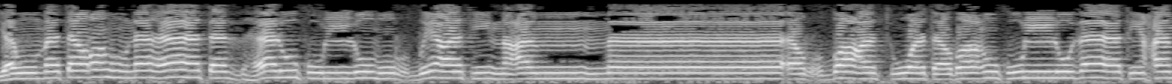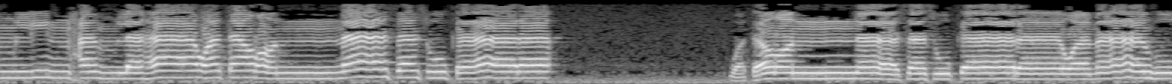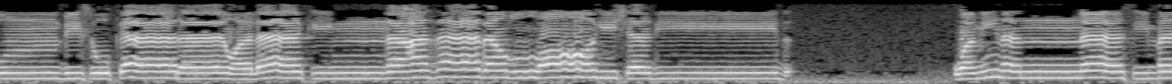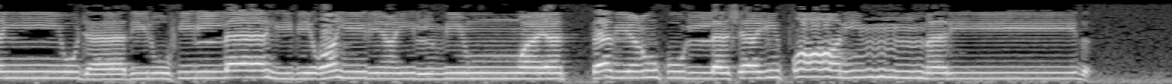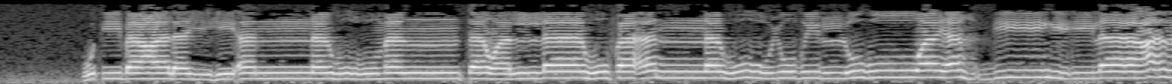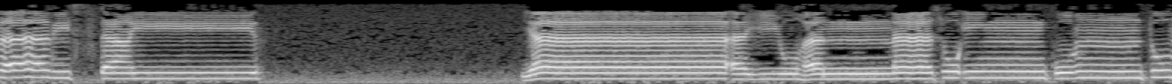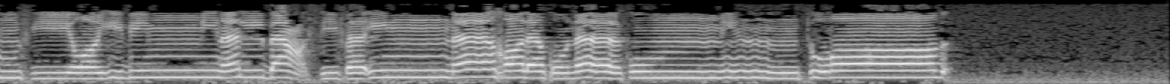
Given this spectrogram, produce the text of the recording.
يوم ترونها تذهل كل مرضعة عما أرضعت وتضع كل ذات حمل حملها وترى الناس سكارى وترى الناس سكارى وما هم بسكارى ولكن عذاب الله شديد. ومن الناس من يجادل في الله بغير علم ويتبع يتبع كل شيطان مريد. كتب عليه أنه من تولاه فأنه يضله ويهديه إلى عذاب السعير. يا أيها الناس إن كنتم في ريب من البعث فإنا خلقناكم من تراب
